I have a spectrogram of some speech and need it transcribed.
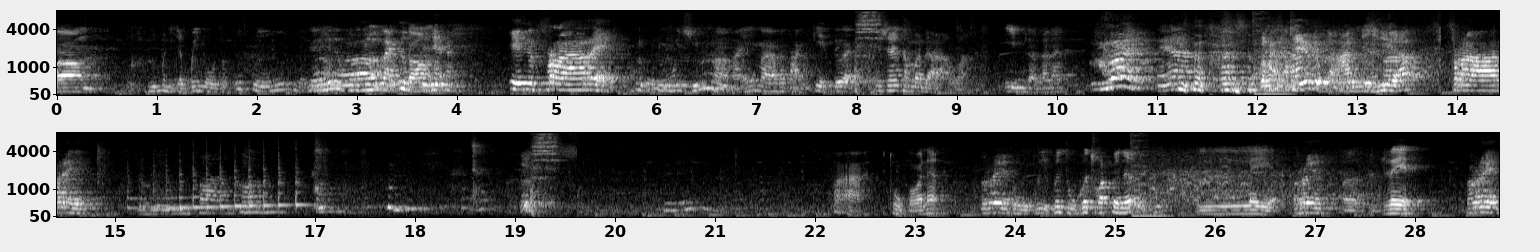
กล้องคือมันจะไม่โดนสักอึ๊บเลยเอ๊ะผมโดนหลายอึกเนี่ยอินฟราเรดโอ้โหชิบหายมาภาษาอังกฤษด้วย ไม่ใช่ธรรมดาว่ะ อินก่อนแล้วนะเว้ยเนี่ยเทียบร้านนี้เฮียฟราเรดดูมีฟ้าฟ้าฝ่าถูกปะวะเนี่ย เรทถูกพี่ไม่ถูกก็ช็อตไปแล้วเลดเรดเออเรดเรด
